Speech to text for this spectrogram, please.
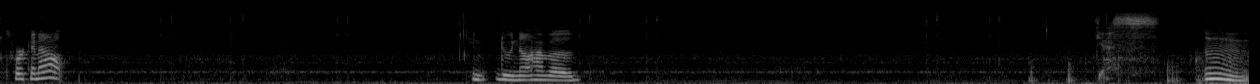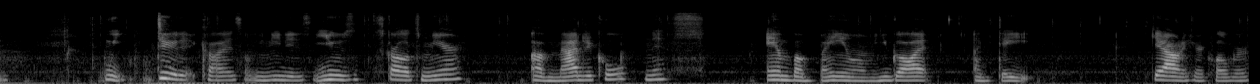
It's working out. Can, do we not have a Yes. Mmm. We did it, guys. All we needed is use Scarlet's Mirror of magicalness. And ba-bam, you got a date. Get out of here, Clover.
